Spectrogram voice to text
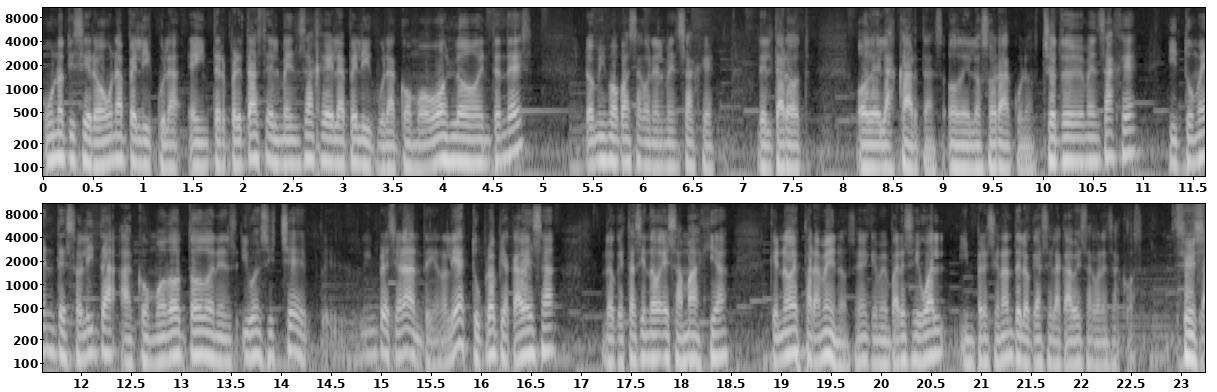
un noticiero o una película e interpretás el mensaje de la película como vos lo entendés, lo mismo pasa con el mensaje del tarot o de las cartas o de los oráculos. Yo te doy un mensaje y tu mente solita acomodó todo en el... Y vos decís, che, impresionante. Y en realidad es tu propia cabeza lo que está haciendo esa magia, que no es para menos, ¿eh? que me parece igual impresionante lo que hace la cabeza con esas cosas. Sí, sí.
